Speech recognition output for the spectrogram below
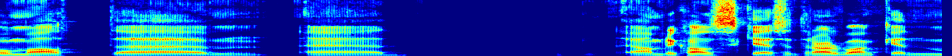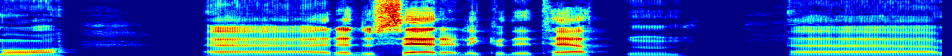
om at eh, eh, amerikanske sentralbanken må eh, redusere likviditeten, eh,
